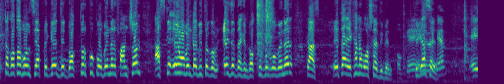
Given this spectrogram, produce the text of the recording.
একটা কথা বলছি আপনাকে যে ডক্টর কুক ওভেনের ফাংশন আজকে এই ওভেনটার ভিতর করবেন। এই যে দেখেন ডক্টর কুক ওভেনের কাজ এটা এখানে বসায় দিবেন। ঠিক আছে? এই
